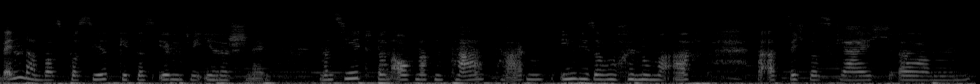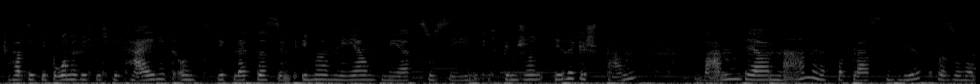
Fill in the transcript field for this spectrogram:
wenn dann was passiert, geht das irgendwie irre schnell. Man sieht dann auch nach ein paar Tagen in dieser Woche Nummer 8 hat sich das gleich, ähm, hat sich die Bohne richtig geteilt und die Blätter sind immer mehr und mehr zu sehen. Ich bin schon irre gespannt, wann der Name verblassen wird, also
